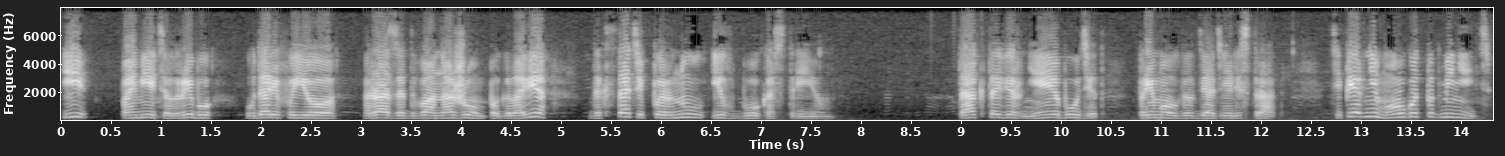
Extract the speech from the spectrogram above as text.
и пометил рыбу, ударив ее раза два ножом по голове, да, кстати, пырнул и в бок острием. «Так-то вернее будет», — примолвил дядя Элистрат. «Теперь не могут подменить.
